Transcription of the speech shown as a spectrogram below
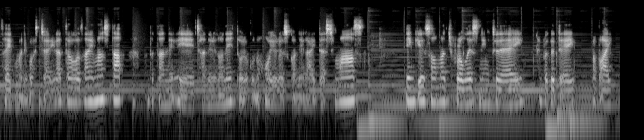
最後までご視聴ありがとうございました。またね、えー、チャンネルのね、登録の方よろしくお願いいたします。Thank you so much for listening today. Have a good day. Bye bye.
